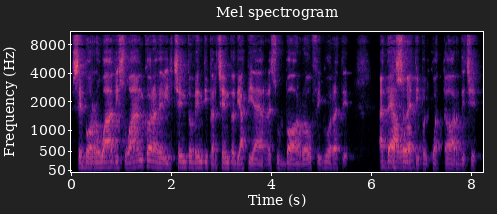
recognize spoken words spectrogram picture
se borrowavi su Anchor avevi il 120% di APR sul borrow, figurati. Adesso Cavolo. è tipo il 14%, eh,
